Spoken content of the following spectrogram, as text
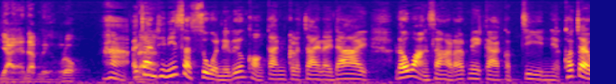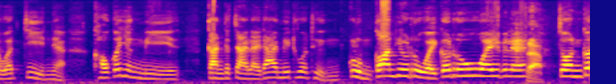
ใหญ่อันดับหนึ่งของโลกค่ะ อาจารย์นะทีนี้สัดส่วนในเรื่องของการกระจายรายได้ ระหว่างสหรัฐอเมริกากับจีนเนี่ยเข้าใจว่าจีนเนี่ยเขาก็ยังมีการกระจายรายได้ไม่ทั่วถึง กลุ่มก้อนที่รวยก็รวยไปเลย ครับ จนก็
